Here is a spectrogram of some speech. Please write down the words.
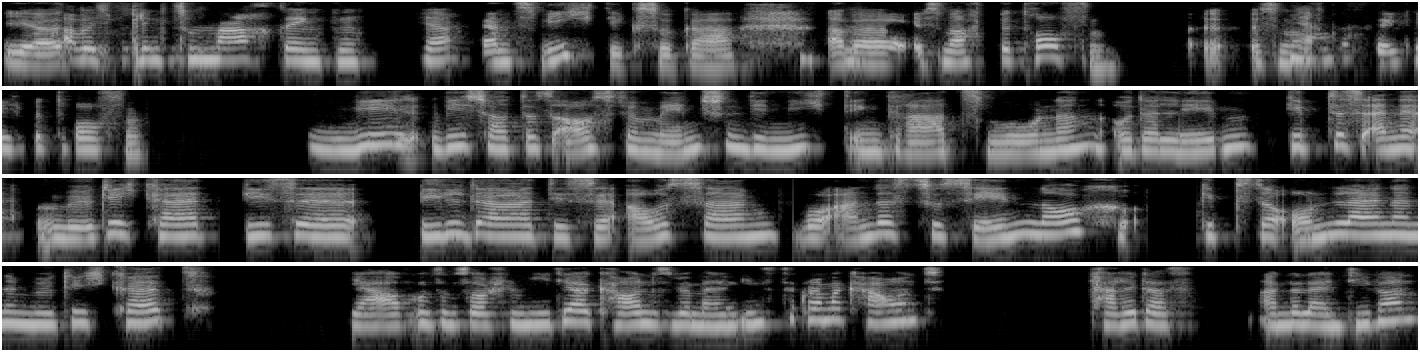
Ja, aber es bringt zum Nachdenken. Ja. Ganz wichtig sogar. Aber mhm. es macht betroffen. Es macht ja. tatsächlich betroffen. Wie, wie schaut das aus für Menschen, die nicht in Graz wohnen oder leben? Gibt es eine Möglichkeit, diese Bilder, diese Aussagen woanders zu sehen noch? Gibt es da online eine Möglichkeit? Ja, auf unserem Social Media Account, also wir haben einen Instagram Account, Caritas Underline Divan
